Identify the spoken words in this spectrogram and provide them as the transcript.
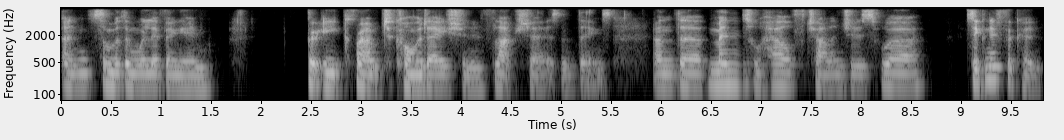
And some of them were living in pretty cramped accommodation in flat shares and things, and the mental health challenges were significant.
